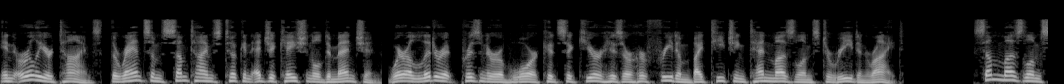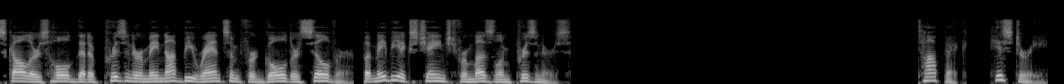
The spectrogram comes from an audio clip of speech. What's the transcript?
In earlier times, the ransoms sometimes took an educational dimension, where a literate prisoner of war could secure his or her freedom by teaching ten Muslims to read and write. Some Muslim scholars hold that a prisoner may not be ransomed for gold or silver, but may be exchanged for Muslim prisoners. History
